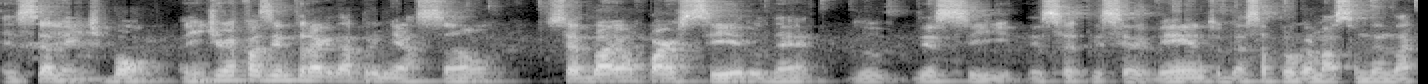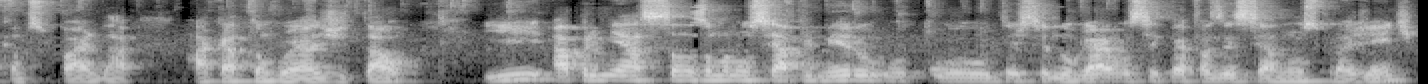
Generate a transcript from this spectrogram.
Excelente. Bom, a gente vai fazer a entrega da premiação. O Sebrae é um parceiro né, do, desse, desse, desse evento, dessa programação dentro da Campus Par, da Hackathon Goiás Digital. E a premiação, nós vamos anunciar primeiro o, o terceiro lugar, você que vai fazer esse anúncio para a gente.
